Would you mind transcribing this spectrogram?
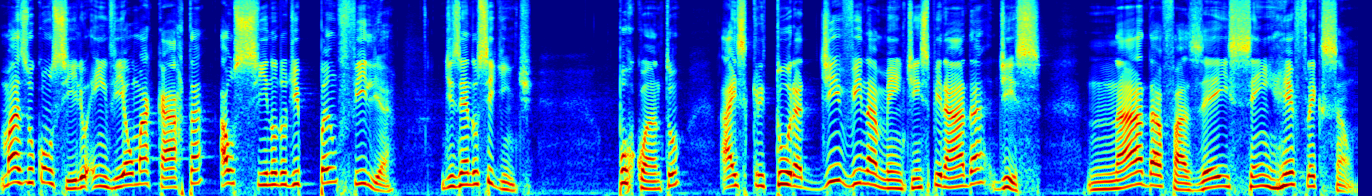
mas o concílio envia uma carta ao Sínodo de Panfilha, dizendo o seguinte: Porquanto a Escritura divinamente inspirada diz: Nada fazeis sem reflexão.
